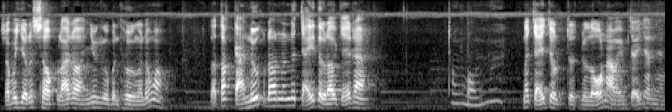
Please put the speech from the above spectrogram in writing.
Rồi bây giờ nó sợp lại rồi như người bình thường rồi đúng không? Là tất cả nước đó nó, nó chảy từ đâu chảy ra? Trong bụng á. Nó chảy cho, cho, lỗ nào em chảy cho anh nha.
